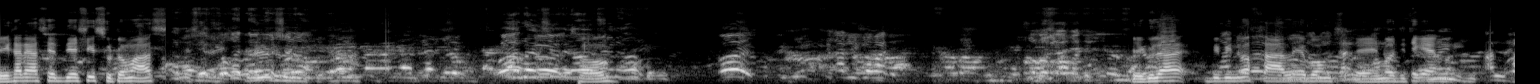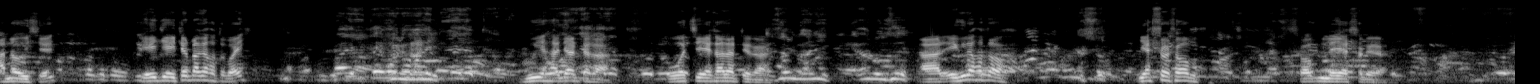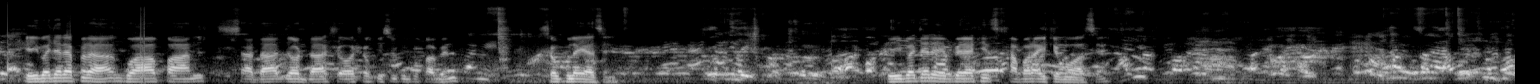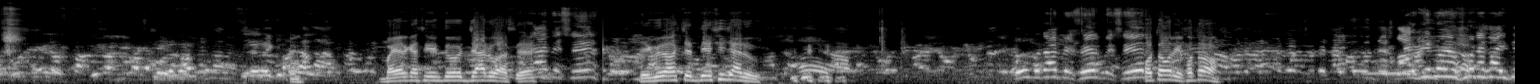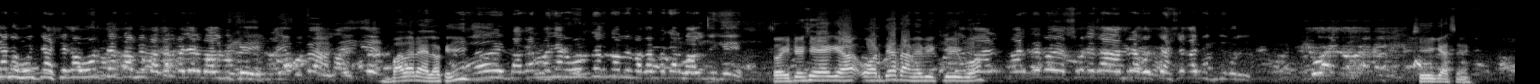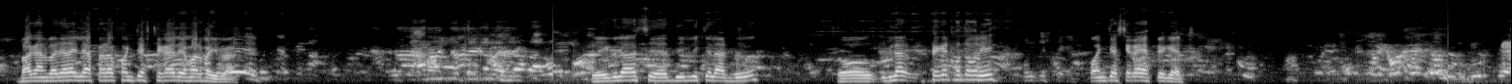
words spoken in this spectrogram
এখানে আছে দেশি ছোট মাছ। এগুলা বিভিন্ন খাল এবং নদী থেকে আনা হয়েছে এই যে এটার বাগা কত ভাই? দুই হাজার টাকা। ও হচ্ছে এক হাজার টাকা। আর এগুলা কত? একশো সব? সব মিলে একশো টাকা। এই বাজারে আপনারা গোয়া, পান, সাদা, জর্দা সহ সব কিছু কিন্তু পাবেন। সবগুলাই আছে। এই বাজারে ভ্যারাইটিস খাবার আইটেমও আছে। ভাইয়ের কাছে কিন্তু জারু আছে। এগুলো হচ্ছে দেশি জারু। কত করে কত? তো এটা হচ্ছে অর্ধেক দামে বিক্রি হইব। ঠিক আছে। বাগান বাজার আইলে আপনারা পঞ্চাশ টাকায় রেমার পাইবা। তো এগুলা হচ্ছে দিল্লি কে লাড্ডু। তো এগুলা প্যাকেট কত করে? পঞ্চাশ টাকা এক প্যাকেট।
